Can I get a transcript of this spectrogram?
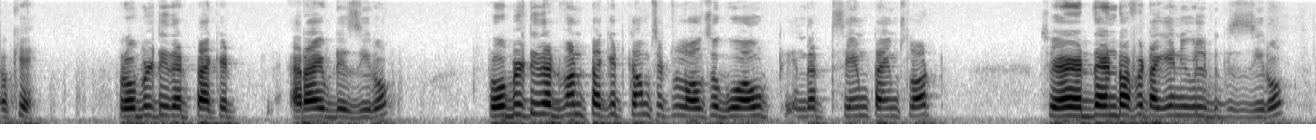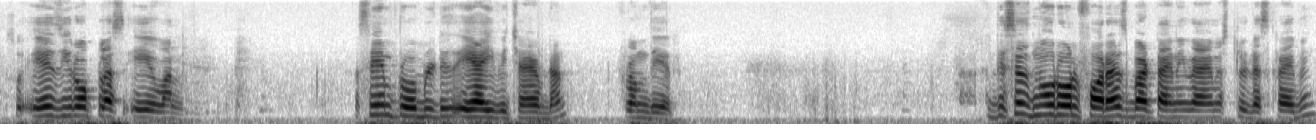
Okay. Probability that packet arrived is 0 probability that one packet comes it will also go out in that same time slot. So at the end of it again you will be 0 so a 0 plus a 1 the same probability ai which i have done from there. This has no role for us but anyway i am still describing.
